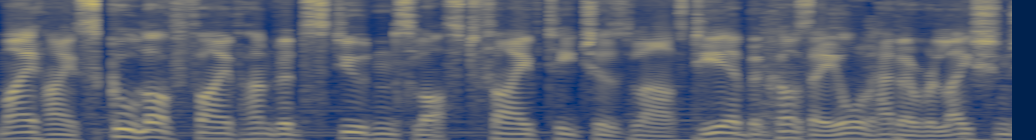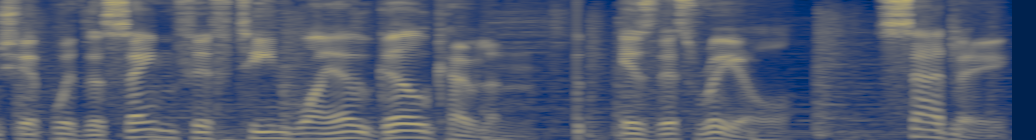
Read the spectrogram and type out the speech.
My high school of 500 students lost 5 teachers last year because they all had a relationship with the same 15yo girl colon. Is this real? Sadly,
